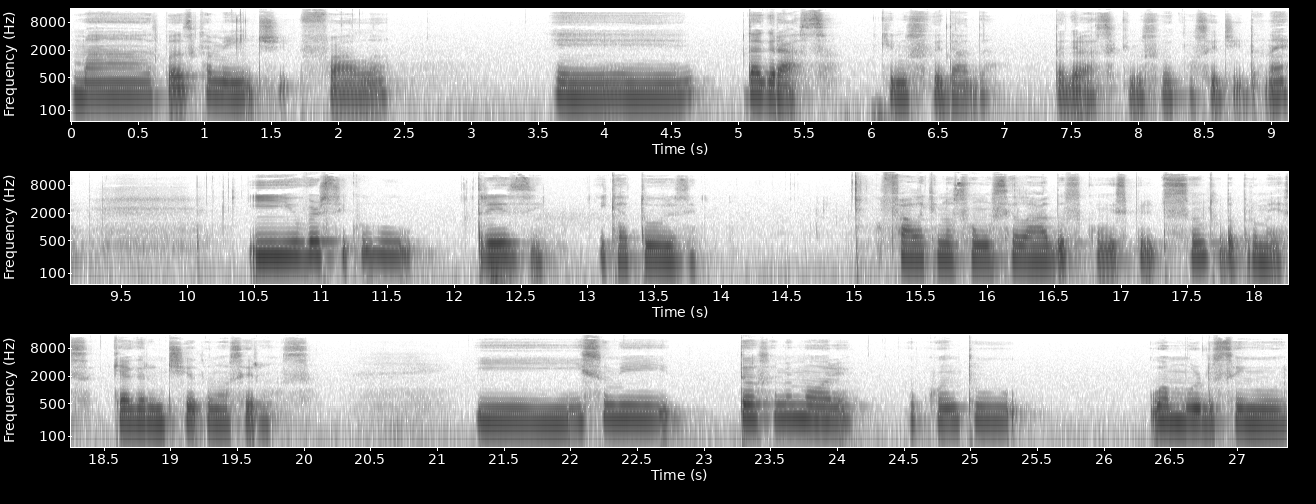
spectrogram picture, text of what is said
mas basicamente fala é, da graça que nos foi dada, da graça que nos foi concedida, né? E o versículo 13 e 14 fala que nós fomos selados com o Espírito Santo da promessa, que é a garantia da nossa herança. E isso me trouxe à memória o quanto o amor do Senhor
